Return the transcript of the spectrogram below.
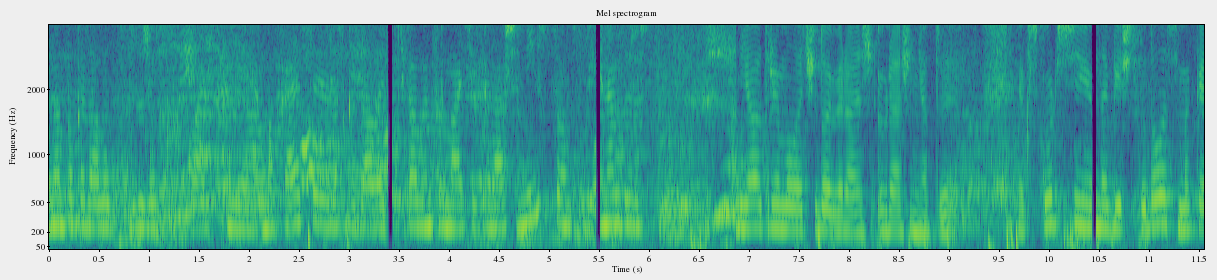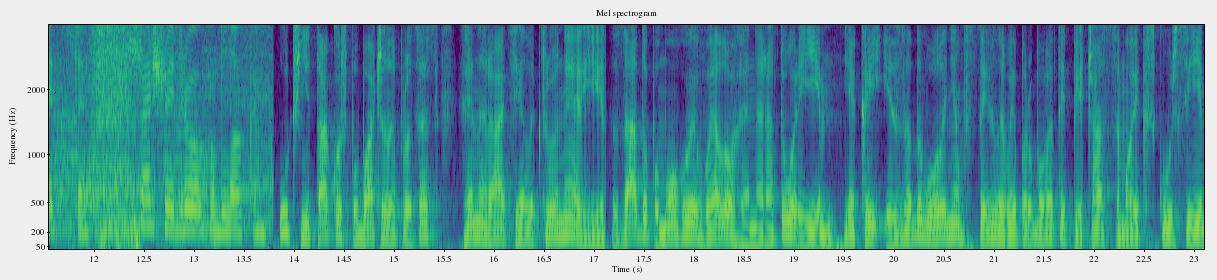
Нам показали дуже класні макети, розказали цікаву інформацію про наше місто. І нам дуже сподобалось. Я отримала чудові раж- враження від екскурсії. Найбільше сподобався макет першого і другого блока. Учні також побачили процес генерації електроенергії за допомогою велогенераторії, який із задоволенням встигли випробувати під час самої екскурсії.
